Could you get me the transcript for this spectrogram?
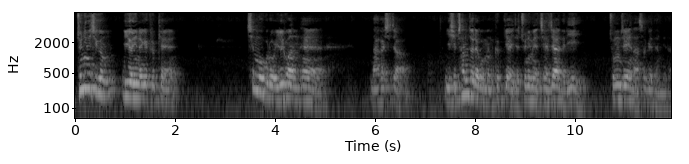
주님이 지금 이 여인에게 그렇게 침묵으로 일관해 나가시자 23절에 보면 급기야 이제 주님의 제자들이 중재에 나서게 됩니다.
